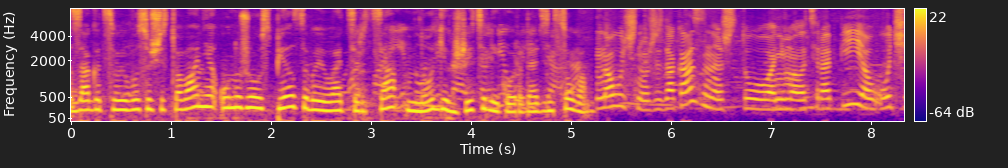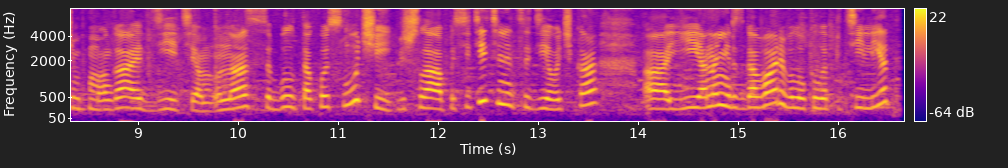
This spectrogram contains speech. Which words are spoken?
За год своего существования он уже успел завоевать сердца многих жителей города Одинцова. Научно уже доказано, что анималотерапия очень помогает детям. У нас был такой случай, пришла посетительница, девочка, а, и она не разговаривала около пяти лет –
